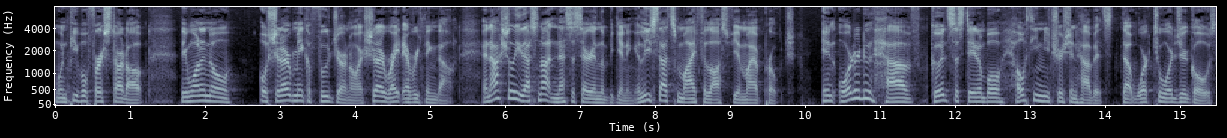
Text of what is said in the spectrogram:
when people first start out, they want to know, oh, should I make a food journal or should I write everything down? And actually, that's not necessary in the beginning. At least that's my philosophy and my approach. In order to have good, sustainable, healthy nutrition habits that work towards your goals,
